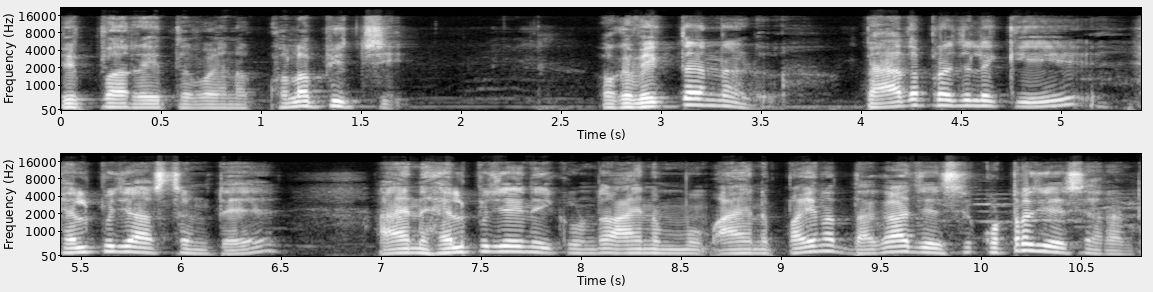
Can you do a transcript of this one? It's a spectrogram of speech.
విపరీతమైన కులపిచ్చి ఒక వ్యక్తి అన్నాడు పేద ప్రజలకి హెల్ప్ చేస్తుంటే ఆయన హెల్ప్ చేయనీయకుండా ఆయన ఆయన పైన దగా చేసి కుట్ర చేశారంట.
